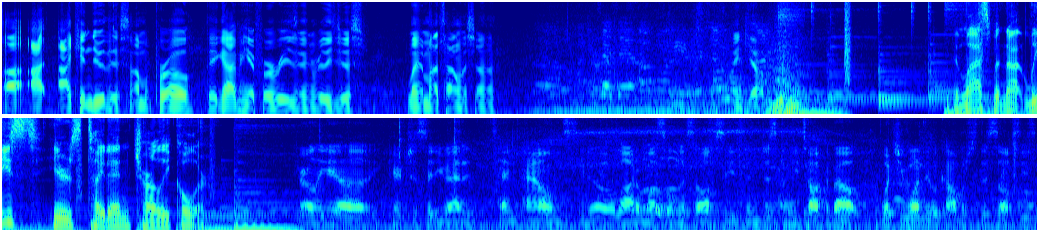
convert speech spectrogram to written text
uh, I, I can do this. I'm a pro. They got me here for a reason. Really, just letting my talent shine. Thank y'all. And last but not least, here's tight end Charlie Kolar. Charlie, uh, coach just said you added 10 pounds, you know, a lot of muscle this offseason. Just can you talk about what you wanted to accomplish this offseason?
